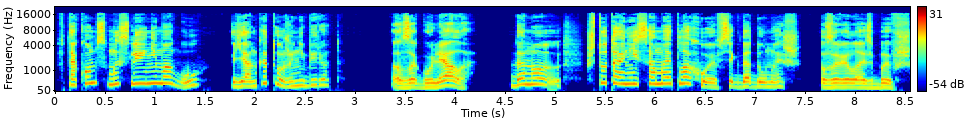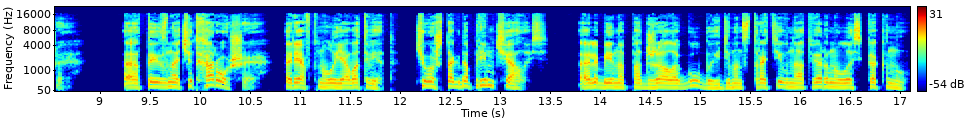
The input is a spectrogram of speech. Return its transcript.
«В таком смысле и не могу. Янка тоже не берет. «Загуляла?» «Да ну, что ты о ней самое плохое всегда думаешь», — завелась бывшая. «А ты, значит, хорошая», — рявкнул я в ответ. «Чего ж тогда примчалась?» Альбина поджала губы и демонстративно отвернулась к окну.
